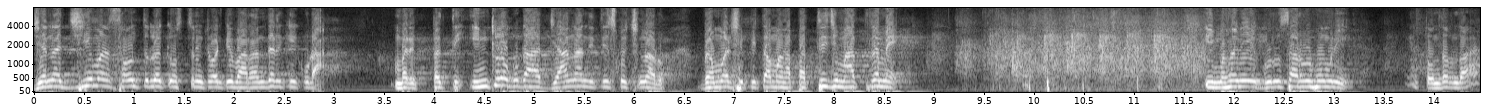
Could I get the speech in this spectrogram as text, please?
జనజీవన సంతులోకి వస్తున్నటువంటి వారందరికీ కూడా మరి ప్రతి ఇంట్లో కూడా ధ్యానాన్ని తీసుకొచ్చినారు. బ్రహ్మర్షి పితామహ పత్రిజీ మాత్రమే. ఈ మహనీయ గురు సార్వభౌముని తొందర ఉందా?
